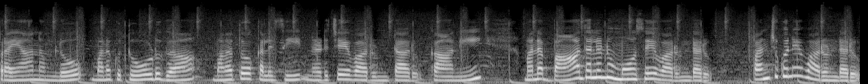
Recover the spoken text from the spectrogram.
ప్రయాణంలో మనకు తోడుగా మనతో కలిసి నడిచేవారుంటారు. కానీ మన బాధలను మోసేవారుండరు పంచుకునేవారుండరు.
